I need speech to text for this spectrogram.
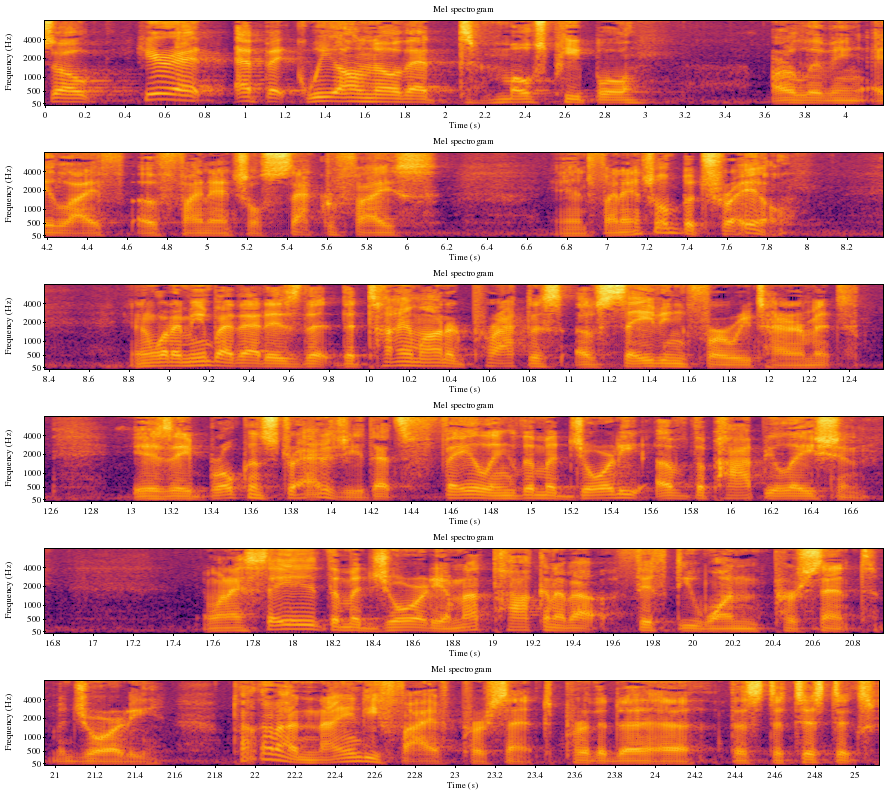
So here at Epic, we all know that most people are living a life of financial sacrifice and financial betrayal. And what I mean by that is that the time honored practice of saving for retirement is a broken strategy that's failing the majority of the population. And when I say the majority, I'm not talking about 51% majority. I'm talking about 95% per the, uh, the statistics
